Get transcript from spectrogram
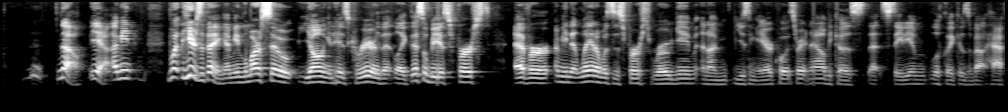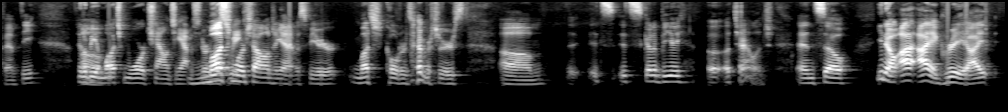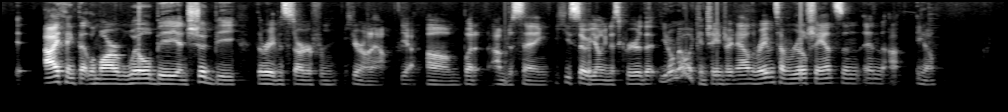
no, yeah. I mean, but here's the thing. I mean, Lamar's so young in his career that like this will be his first ever. I mean, Atlanta was his first road game, and I'm using air quotes right now because that stadium looked like it was about half empty. It'll be a much more challenging atmosphere. Um, Much more challenging atmosphere, much colder temperatures. Um, it's it's going to be a, a challenge, and so you know I, I agree. I I think that Lamar will be and should be the Ravens starter from here on out. Yeah. Um, but I'm just saying he's so young in his career that you don't know what can change right now. The Ravens have a real chance, and and uh, you know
